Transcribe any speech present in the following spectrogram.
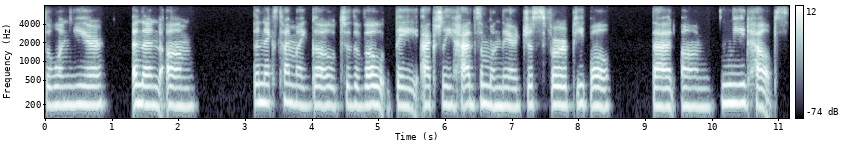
the one year and then um the next time I go to the vote, they actually had someone there just for people that um need helps.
